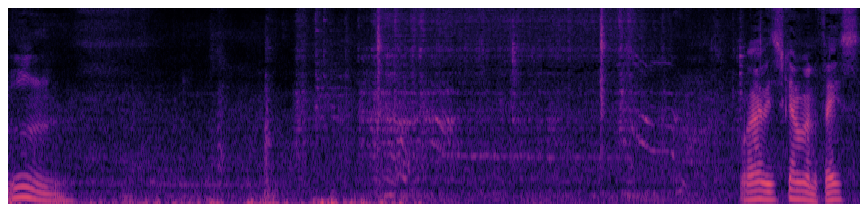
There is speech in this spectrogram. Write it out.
Mm. Wow, they just got him in the face.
